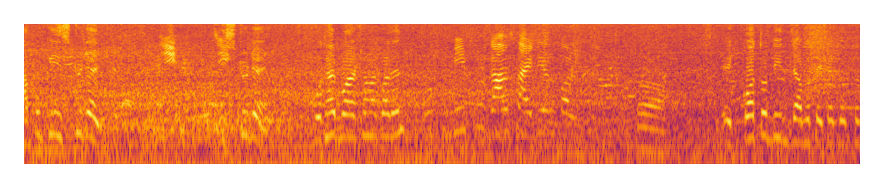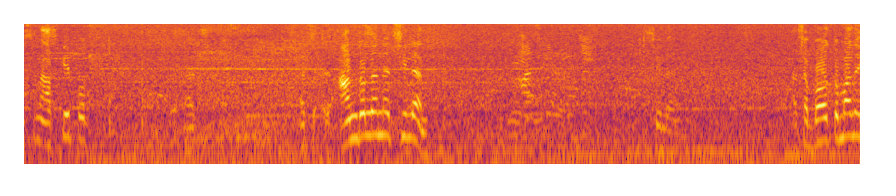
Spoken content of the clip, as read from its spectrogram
আপু কি স্টুডেন্ট জি। জি স্টুডেন্ট কোথায় পড়াশোনা করেন? Mirpur girls ideal college. ও, এই কতদিন যাবত এটা করতেছেন? আজকে আচ্ছা। আচ্ছা আন্দোলনে ছিলেন? ছিলেন। আচ্ছা বর্তমানে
